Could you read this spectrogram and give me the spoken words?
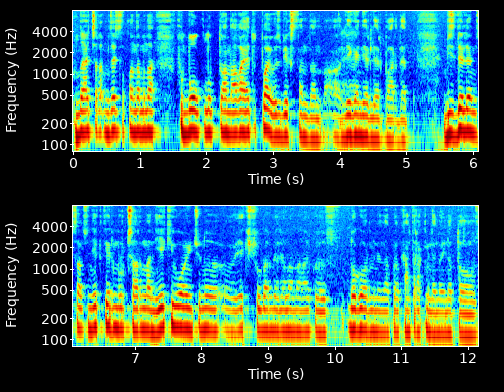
Мындай айтканда мына футбол клубтан агай айтып атпайбы өзбекстандан легионерлер бар деп. Биз деле мисалы үчүн екатеринбург шаарынан эки оюнчуну эки үч жылдан бери элан ага экөөбүз договор менен контракт менен ойнотобуз.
